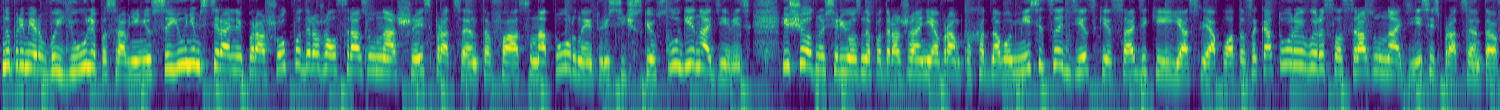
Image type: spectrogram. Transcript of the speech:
Например, в июле по сравнению с июнем стиральный порошок подорожал подорожал сразу на 6%, а санаторные туристические услуги на 9%. Еще одно серьезное подорожание в рамках одного месяца – детские садики и ясли, оплата за которые выросла сразу на 10%.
